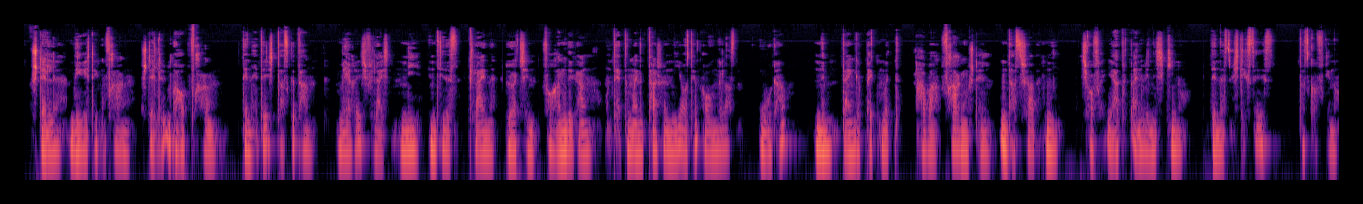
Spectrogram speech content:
Stelle die richtigen Fragen. Stelle überhaupt Fragen. Denn hätte ich das getan, wäre ich vielleicht nie in dieses kleine Örtchen vorangegangen und hätte meine Tasche nie aus den Augen gelassen. Oder nimm dein Gepäck mit, aber Fragen stellen, das schadet nie. Ich hoffe, ihr hattet ein wenig Kino. Denn das Wichtigste ist das Kopfkino.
